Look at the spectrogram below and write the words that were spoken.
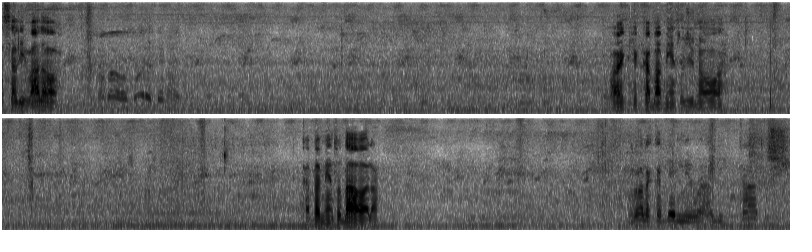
uma salivada, ó. Olha que acabamento de nó, ó. Acabamento da hora. Agora cadê meu alicate?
